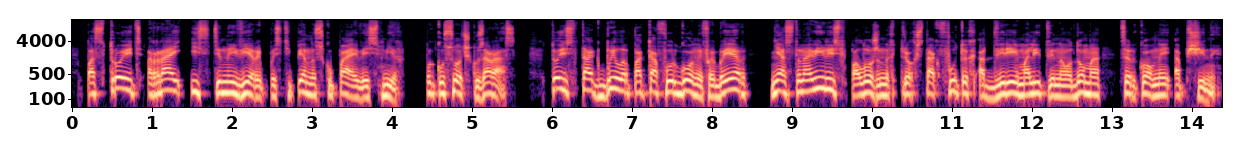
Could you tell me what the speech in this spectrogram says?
— построить рай истинной веры, постепенно скупая весь мир, по кусочку за раз. То есть так было, пока фургоны ФБР не остановились в положенных трехстах футах от дверей молитвенного дома церковной общины.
